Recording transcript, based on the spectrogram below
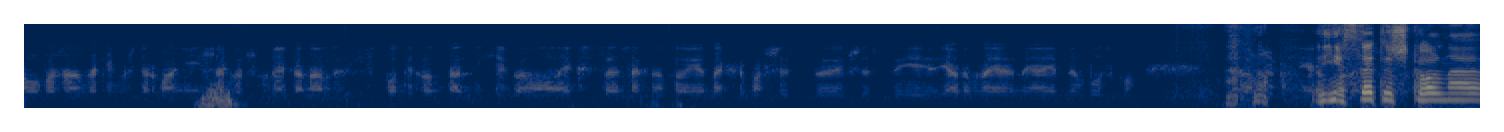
uważałem za jakiegoś normalniejszego człowieka, no, ale po tych ostatnich jego ekscesach, no to jednak chyba wszyscy, wszyscy je- jadą na, je- na jednym wózku. Dobrze, I Niestety szkolna,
